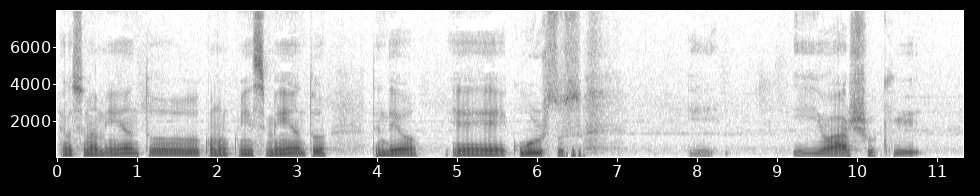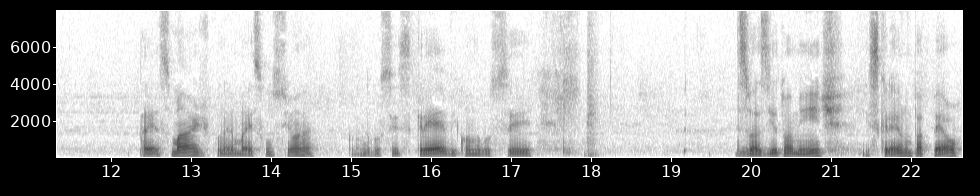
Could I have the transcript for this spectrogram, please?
relacionamento, conhecimento, entendeu? É, cursos. E, e eu acho que parece mágico, né? Mas funciona. Quando você escreve, quando você desvazia tua mente, escreve num papel,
